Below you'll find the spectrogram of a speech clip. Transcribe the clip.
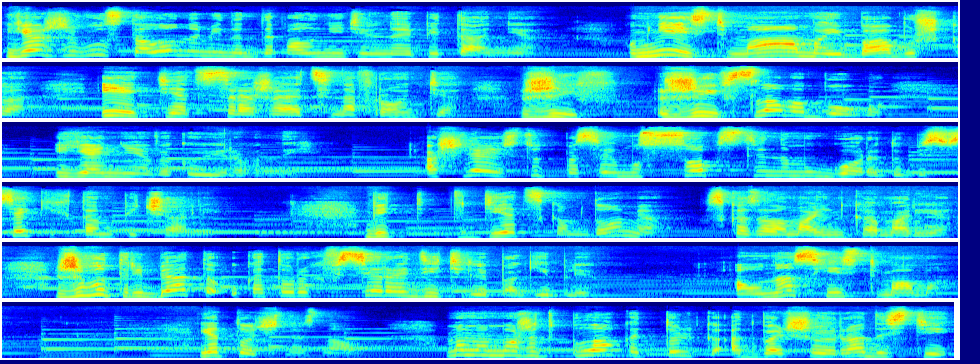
Я живу с талонами на дополнительное питание. У меня есть мама и бабушка, и отец сражается на фронте. Жив, жив, слава богу. И я не эвакуированный. А шляюсь тут по своему собственному городу, без всяких там печалей. Ведь в детском доме, сказала маленькая Мария, живут ребята, у которых все родители погибли. А у нас есть мама. Я точно знал. Мама может плакать только от большой радости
